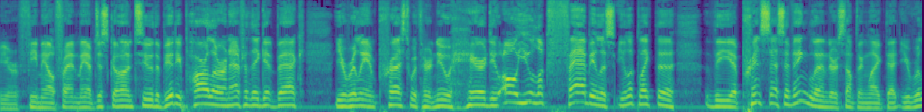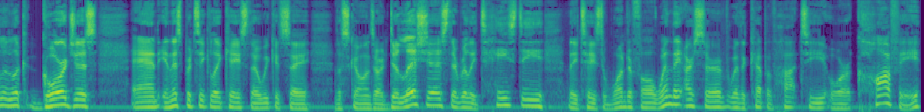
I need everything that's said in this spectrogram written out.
Your female friend may have just gone to the beauty parlor, and after they get back, you're really impressed with her new hairdo. Oh, you look fabulous! You look like the the uh, princess of England or something like that. You really look gorgeous. And in this particular case, though, we could say the scones are delicious. They're really tasty. They taste wonderful when they are served with a cup of hot tea or coffee.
